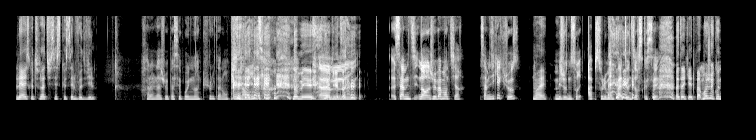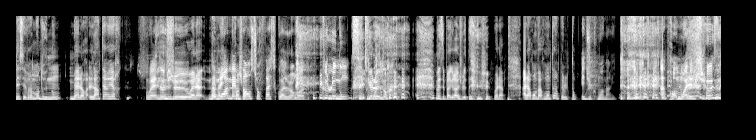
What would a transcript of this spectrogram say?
Léa, est-ce que toi, tu sais ce que c'est le vaudeville? Oh là là, je vais passer pour une inculte à l'antenne. Non mais... Euh, ça me dit... Non, je vais pas mentir. Ça me dit quelque chose, Ouais, mais je ne saurais absolument pas te dire ce que c'est. bah, t'inquiète pas. Moi, je connaissais vraiment de nom, mais alors l'intérieur... Ouais, non, je- voilà, Mais pareil, moi, même pas en surface, quoi. Genre, euh, que le nom, c'est tout. Que le nom. mais c'est pas grave, je vais te... voilà. Alors, on va remonter un peu le temps. Éduque-moi, Marie. Apprends-moi les choses.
